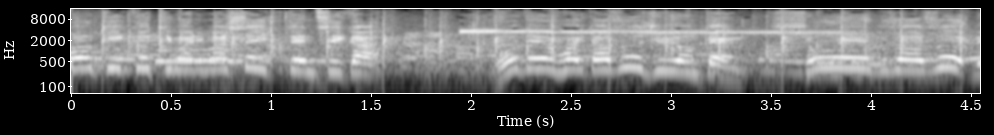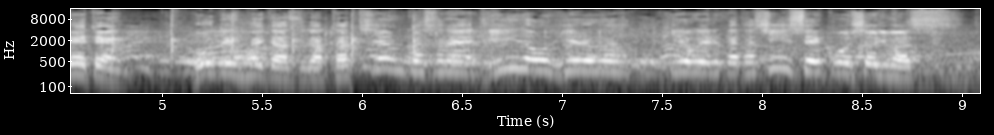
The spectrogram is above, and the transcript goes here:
このキック決まりまして1点追加。ゴールデンファイターズ14点。ショーエイブザーズ0点。ゴールデンファイターズがタッチダウン重ねリードを広げる形に成功しております。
